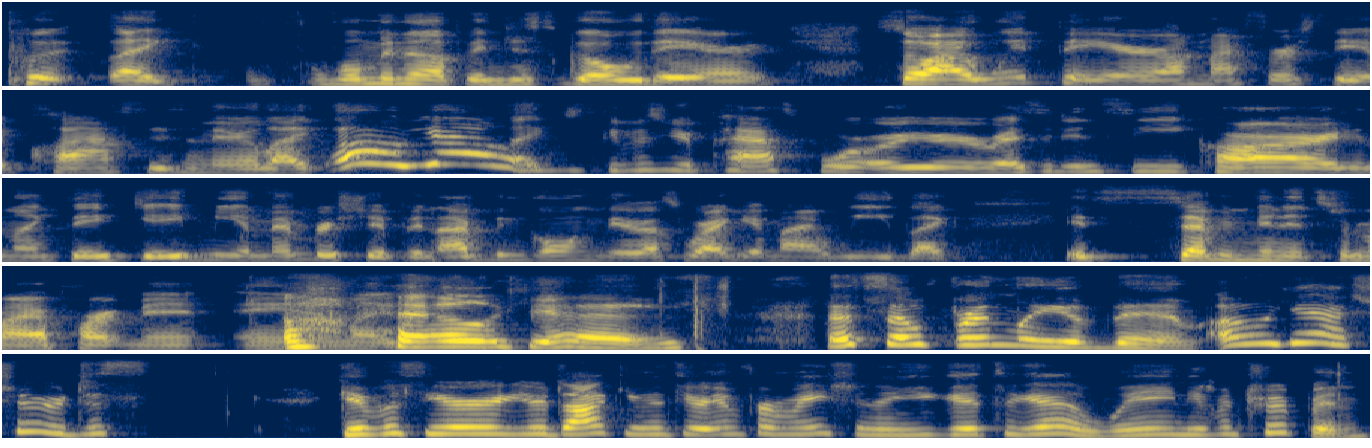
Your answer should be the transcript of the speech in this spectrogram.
put like woman up and just go there. So I went there on my first day of classes and they're like, "Oh yeah, like just give us your passport or your residency card." And like they gave me a membership and I've been going there. That's where I get my weed. Like it's 7 minutes from my apartment and oh, like Hell yes. That's so friendly of them. Oh yeah, sure. Just give us your your documents, your information, and you get to go. We ain't even tripping.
